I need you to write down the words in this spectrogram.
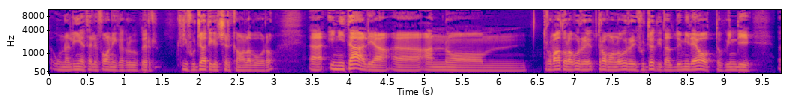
una linea telefonica proprio per rifugiati che cercano lavoro. Uh, in Italia uh, hanno mh, mm, trovato lavoro, trovano lavoro rifugiati dal 2008, quindi uh,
